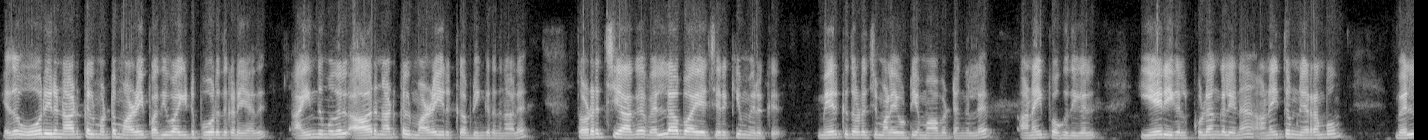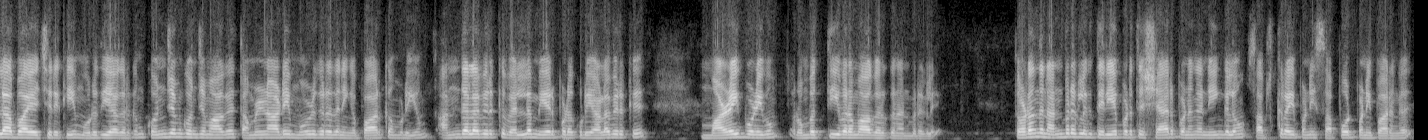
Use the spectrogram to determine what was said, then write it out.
ஏதோ ஓரிரு நாட்கள் மட்டும் மழை பதிவாகிட்டு போகிறது கிடையாது. ஐந்து முதல் ஆறு நாட்கள் மழை இருக்கு அப்படிங்கிறதுனால, தொடர்ச்சியாக வெள்ளாபாய எச்சரிக்கையும் இருக்கு. மேற்கு தொடர்ச்சி மலையொட்டிய மாவட்டங்களில் அணை பகுதிகள், ஏரிகள், குளங்கள் என அனைத்தும் நிரம்பும். வெள்ள அபாய எச்சரிக்கையும் உறுதியாக இருக்கும். கொஞ்சம் கொஞ்சமாக தமிழ்நாடே மூழ்கிறத நீங்கள் பார்க்க முடியும். அந்த அளவிற்கு வெள்ளம் ஏற்படக்கூடிய அளவிற்கு மழை பொழிவும் ரொம்ப தீவிரமாக இருக்கும் நண்பர்களே. தொடர்ந்து நண்பர்களுக்கு தெரியப்படுத்த ஷேர் பண்ணுங்கள் நீங்களும் சப்ஸ்கிரைப் பண்ணி சப்போர்ட் பண்ணி பாருங்கள்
